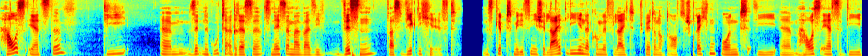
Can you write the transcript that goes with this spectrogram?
Hausärzte, die ähm, sind eine gute Adresse. Zunächst einmal, weil sie wissen, was wirklich hilft. Es gibt medizinische Leitlinien, da kommen wir vielleicht später noch darauf zu sprechen. Und die ähm, Hausärzte, die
